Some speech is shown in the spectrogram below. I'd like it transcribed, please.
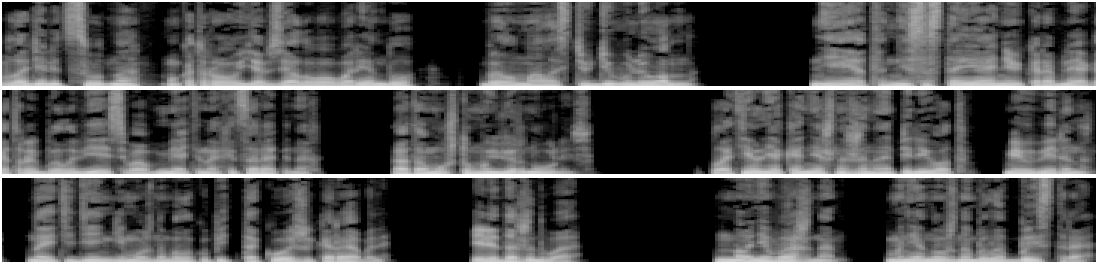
Владелец судна, у которого я взял его в аренду, был малость удивлен. Нет, не состоянию корабля, который был весь во вмятинах и царапинах, а тому, что мы вернулись. Платил я, конечно же, наперед, и уверен, на эти деньги можно было купить такой же корабль. Или даже два. Но неважно, мне нужно было быстро.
